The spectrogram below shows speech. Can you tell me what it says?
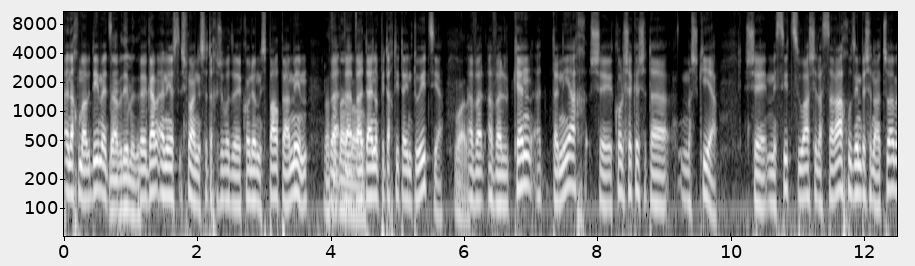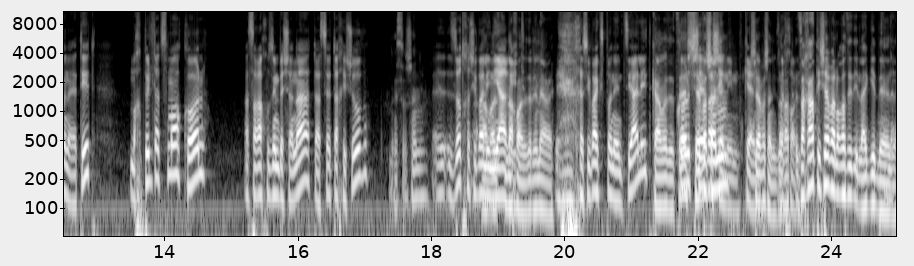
אנחנו מאבדים את זה. מאבדים את זה. וגם, אני שמע, אני עושה את החישוב הזה כל יום מספר פעמים, לא- ועדיין לא פיתחתי את האינטואיציה. אבל, אבל כן, תניח שכל שקל שאתה משקיע, שמסיט תשואה של 10% בשנה, התשואה המנייתית, מכפיל את עצמו כל 10% בשנה, תעשה את החישוב, עשר שנים. אה, זאת חשיבה אבל- ליניארית. נכון, זה ליניארי. חשיבה אקספוננציאלית, כמה זה יוצא? שבע שנים? שנים. כן, שבע שנים. זכרתי- נכון. זכרתי שבע, לא רציתי להגיד אה, זה.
